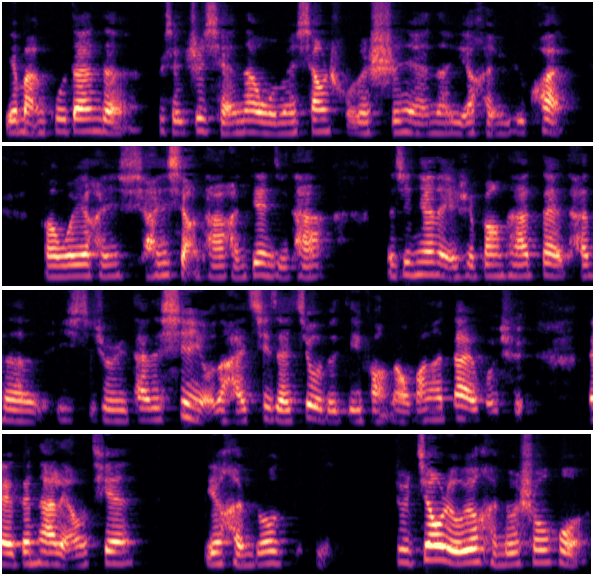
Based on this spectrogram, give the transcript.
也蛮孤单的，而且之前呢，我们相处了十年呢，也很愉快。呃，我也很很想他，很惦记他。那今天呢，也是帮他带他的一些，就是他的信有的还寄在旧的地方，那我帮他带过去，也跟他聊天，也很多，就交流有很多收获。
